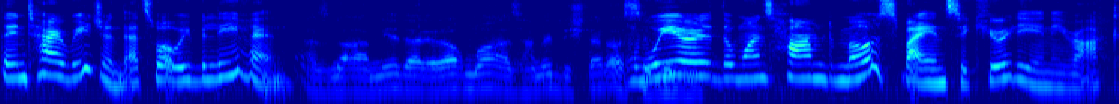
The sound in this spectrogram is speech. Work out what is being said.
the entire region. That's what we believe in. از ناامنی در عراق ما از همه بیشتر آسیب We دیدیم are the ones harmed most by insecurity in Iraq.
